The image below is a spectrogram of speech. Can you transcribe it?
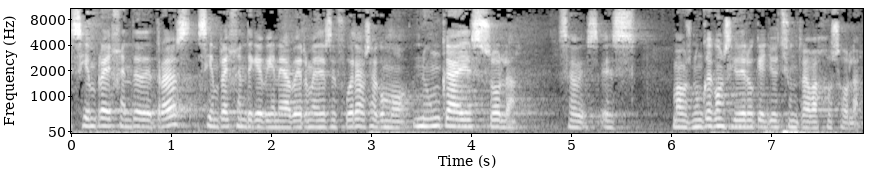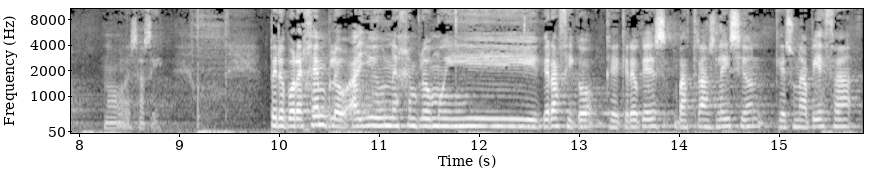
siempre hay gente detrás, siempre hay gente que viene a verme desde fuera, o sea, como nunca es sola, ¿sabes? Es, vamos, nunca considero que yo he hecho un trabajo sola, no es así. Pero, por ejemplo, hay un ejemplo muy gráfico que creo que es Bad Translation, que es una pieza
